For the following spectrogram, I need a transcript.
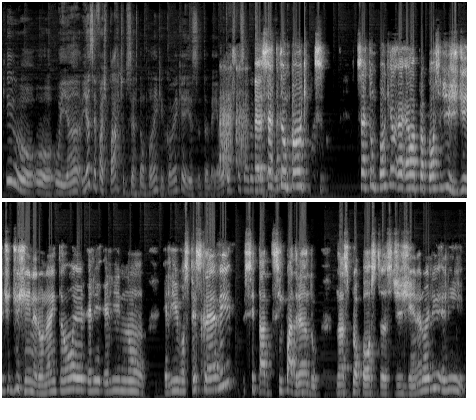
que o, o, o Ian... Ian, você faz parte do Sertão Punk? Como é que é isso também? É outra discussão que eu quero É, Sertão Punk... Sertão Punk é, é uma proposta de, de, de, gênero, né? Então ele, ele não... Ele, você escreve se está se enquadrando nas propostas de gênero, ele, ele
